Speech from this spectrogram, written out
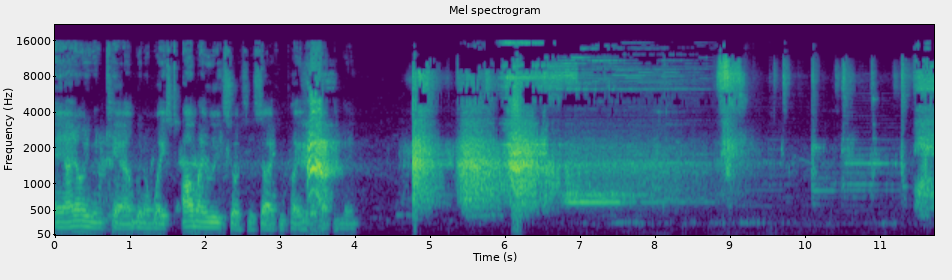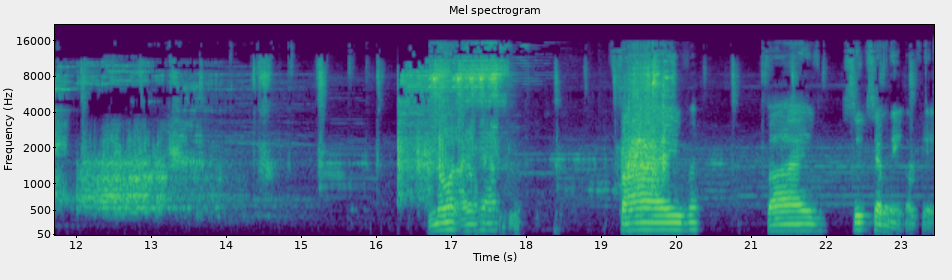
And I don't even care. I'm gonna waste all my resources so I can play this fucking thing. You know what? I don't have to five, five, six, seven, eight. Okay.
